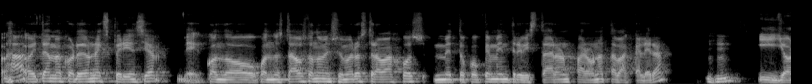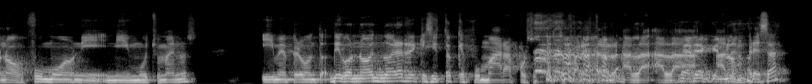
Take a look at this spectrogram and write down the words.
Ahorita me acordé de una experiencia de cuando, cuando estaba buscando mis primeros trabajos, me tocó que me entrevistaran para una tabacalera. Y yo no fumo ni, ni mucho menos. Y me preguntó, digo, no, no era requisito que fumara, por supuesto, para entrar a la, a la, a la empresa,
